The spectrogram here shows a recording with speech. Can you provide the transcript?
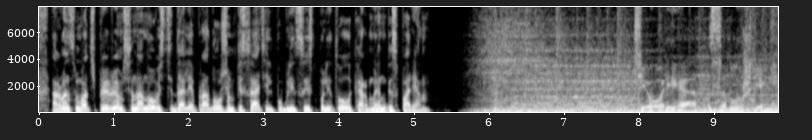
Армен Сумбатович, прервемся на новости. Далее продолжим. Писатель, публицист, политолог Армен Гаспарян. Теория заблуждений.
